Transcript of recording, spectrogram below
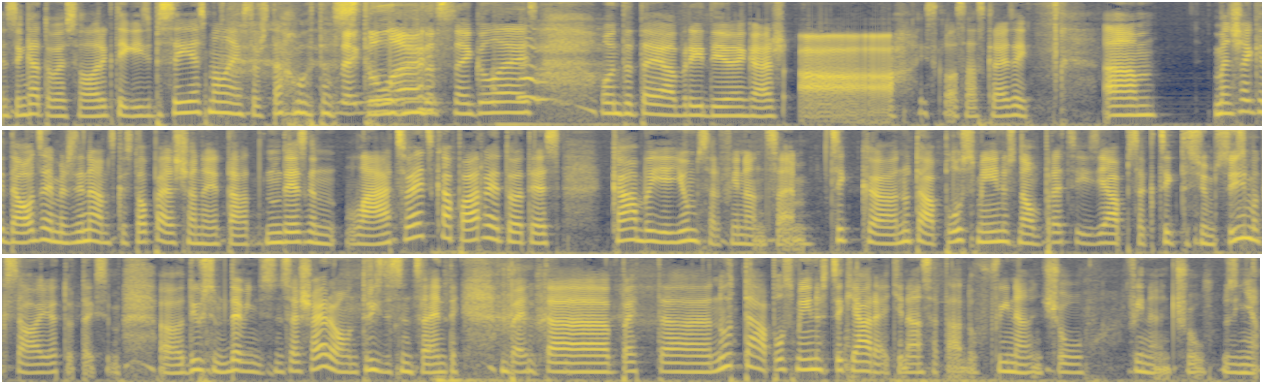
Zini, kā tu esi vēl rīktīgi izbasījies, man liekas, tur stāvot tas stundas negulējis. Un tad tajā brīdī vienkārši ā, izklausās kreizī. Um, Man šeit daudziem ir zināms, ka stopēšana ir tāds nu, diezgan lēts veids, kā pārvietoties. Kā bija jums ar finansēm? Cik nu, tā plus-mínus nav precīzi jāpasaka, cik tas jums izmaksāja? Ja tur teiksim, 296 eiro un 30 centi. Bet, bet nu, tā plus-mínus cik jārēķinās ar tādu finanšu, finanšu ziņā?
